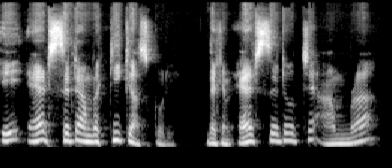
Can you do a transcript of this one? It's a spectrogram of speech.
এই অ্যাড সেটে আমরা কি কাজ করি? দেখেন অ্যাড সেটে হচ্ছে আমরা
